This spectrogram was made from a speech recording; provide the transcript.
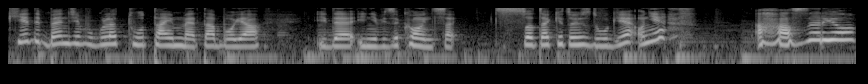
kiedy będzie w ogóle tutaj meta, bo ja idę i nie widzę końca. Co takie to jest długie? O nie! Aha, serio?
